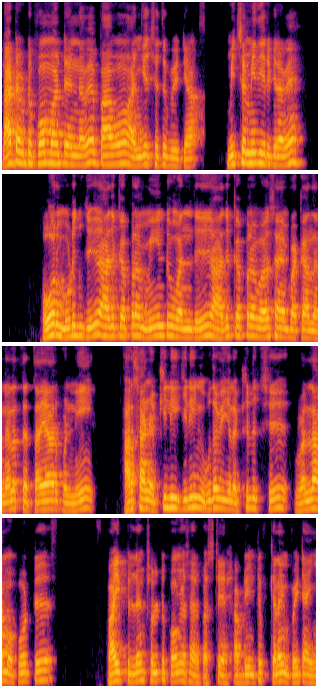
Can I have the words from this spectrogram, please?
நாட்டை விட்டு போக மாட்டேன்னவன் பாவம் அங்கேயே செத்து போயிட்டான். மிச்சம் மீதி இருக்கிறவன் போர் முடிஞ்சு, அதுக்கப்புறம் மீண்டும் வந்து, அதுக்கப்புறம் விவசாயம் பார்க்க அந்த நிலத்த தயார் பண்ணி, அரசாங்கம் கிளி கிளின்னு உதவிகளை கிழிச்சு, வெள்ளாம போட்டு, வாய்ப்பில்லன்னு சொல்லிட்டு போங்க சார் ஃபஸ்ட்டு அப்படின்ட்டு கிளம்பி போயிட்டாங்க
